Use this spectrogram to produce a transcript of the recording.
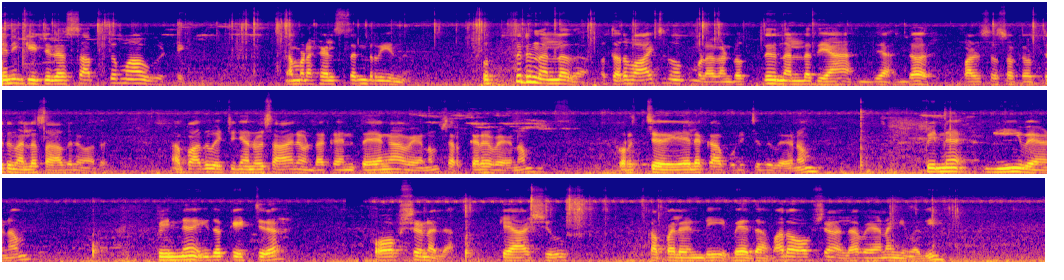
എനിക്ക് ഇച്ചിരി സത്തുമാവ് കിട്ടി. നമ്മുടെ ഹെൽത്ത് സെന്ററിൽ നിന്ന് ഒത്തിരി നല്ലതാണ് അത് വായിച്ച് നോക്കുമ്പോഴാണ് കണ്ടു ഒത്തിരി നല്ല ധ്യാ എന്താ പൾസസൊക്കെ ഒത്തിരി നല്ല സാധനമാണ് അത്. അപ്പോൾ അത് വെച്ച് ഞാനൊരു സാധനം ഉണ്ടാക്കാൻ. തേങ്ങ വേണം ശർക്കര വേണം കുറച്ച് ഏലക്ക പൊടിച്ചത് വേണം. പിന്നെ ഗീ വേണം. പിന്നെ ഇതൊക്കെ ഇച്ചിരി ഓപ്ഷണലാണ് ക്യാഷു കപ്പലണ്ടി ബദാം അത് ഓപ്ഷനല്ല വേണമെങ്കിൽ മതി.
